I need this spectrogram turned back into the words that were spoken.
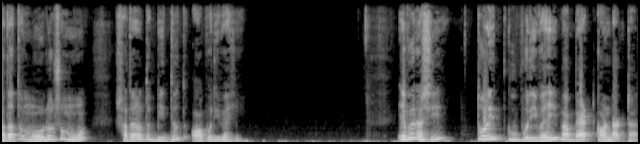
অধাতব মৌলসমূহ সাধারণত বিদ্যুৎ অপরিবাহী। এবার আসি তড়িৎ কুপরিবাহী বা ব্যাট কন্ডাক্টর।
